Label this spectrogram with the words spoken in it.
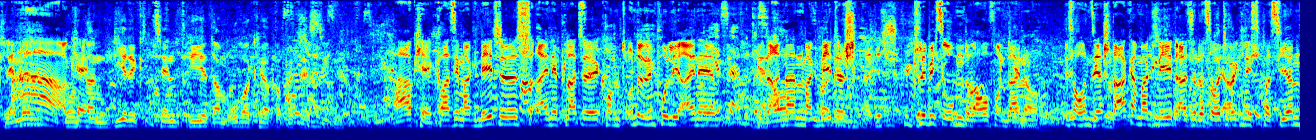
klemmen ah, okay. und dann direkt zentriert am Oberkörper befestigen. Ah, okay, quasi magnetisch. Eine Platte kommt unter den Pulli, eine genau, anderen magnetisch klippe ich es oben drauf und dann genau. ist auch ein sehr starker Magnet, also da sollte ja. wirklich nichts passieren.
